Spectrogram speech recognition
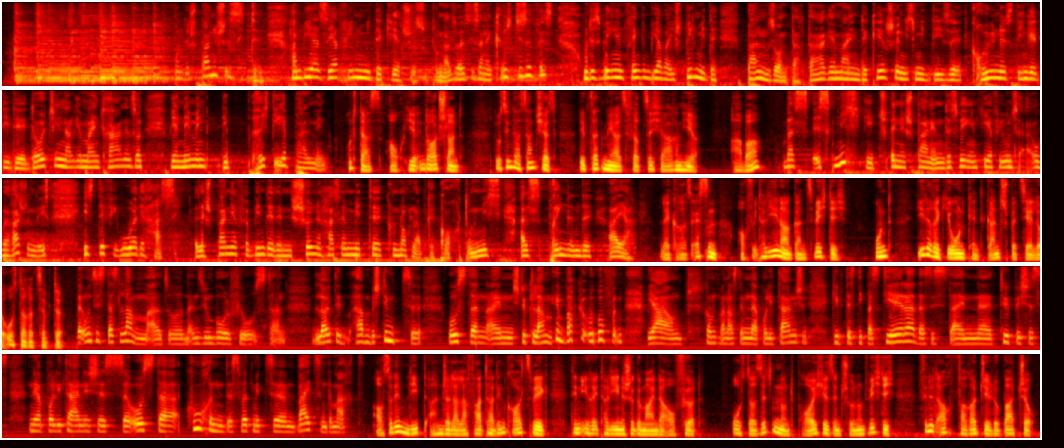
spanische Sitten haben wir sehr viel mit der Kirche zu tun. Also es ist ein christliches Fest und deswegen fangen wir Beispiel mit dem Palmsonntag. Da gehen in der Kirche nicht mit diesen grünen Dingen, die die Deutschen allgemein tragen, sondern wir nehmen die richtige Palmen. Und das auch hier in Deutschland. Lucinda Sanchez lebt seit mehr als 40 Jahren hier. Aber was es nicht gibt in Spanien und deswegen hier für uns überraschend ist, ist die Figur der Hasse. Der Spanier verbindet den schönen Hasse mit Knoblauch gekocht und nicht als bringende Eier. Leckeres Essen, auch für Italiener ganz wichtig. Und jede Region kennt ganz spezielle Osterrezepte. Bei uns ist das Lamm also ein Symbol für Ostern. Leute haben bestimmt äh, Ostern ein Stück Lamm im Backofen. Ja, und kommt man aus dem Neapolitanischen, gibt es die Pastiera, das ist ein äh, typisches neapolitanisches äh, Osterkuchen, das wird mit Weizen gemacht. Außerdem liebt Angela Lafata den Kreuzweg, den ihre italienische Gemeinde aufführt. Ostersitten und Bräuche sind schön und wichtig, findet auch Pfarrer Gildo Baccio.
